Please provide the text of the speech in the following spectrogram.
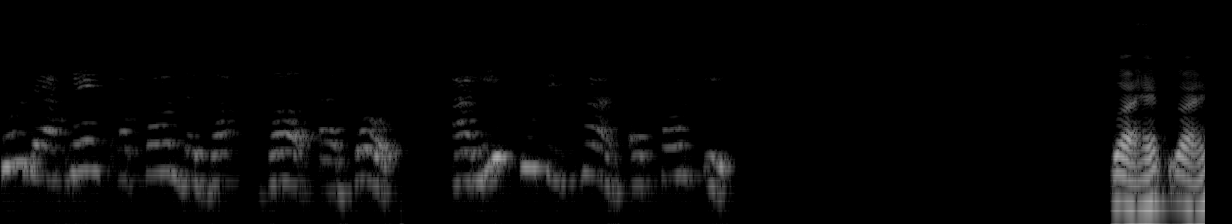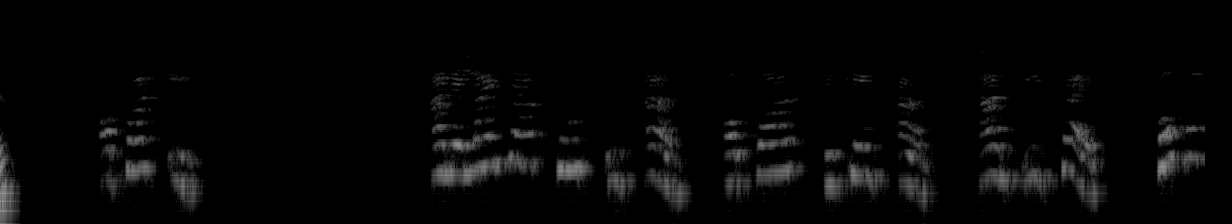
put their hands upon the bow, uh, bow, and he put his hand upon it. Go ahead, go ahead. Upon it. And Elisha put his hand upon the king's hand, and he said, Open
